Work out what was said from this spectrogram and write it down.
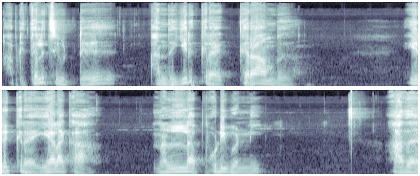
அப்படி தெளித்து விட்டு அந்த இருக்கிற கிராம்பு இருக்கிற ஏலக்காய் நல்லா பொடி பண்ணி அதை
